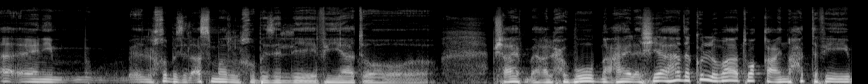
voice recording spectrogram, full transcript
آه، يعني الخبز الأسمر الخبز اللي فياته مش عارف مع الحبوب مع هاي الأشياء هذا كله ما أتوقع إنه حتى في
